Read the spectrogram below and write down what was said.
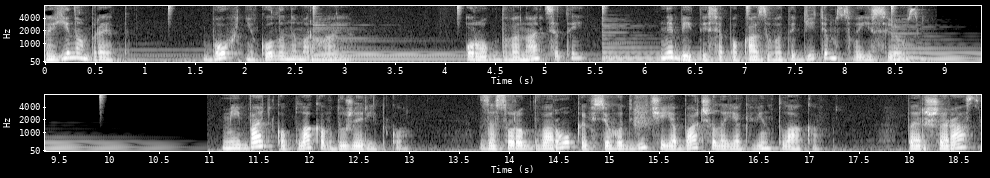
Регіна Бред Бог ніколи не моргає. Урок 12. Не бійтеся показувати дітям свої сльози. Мій батько плакав дуже рідко. За 42 роки всього двічі я бачила, як він плакав. Перший раз,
